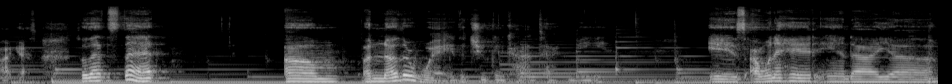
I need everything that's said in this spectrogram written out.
podcast. So that's that. Um, another way that you can contact me is I went ahead and I uh,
